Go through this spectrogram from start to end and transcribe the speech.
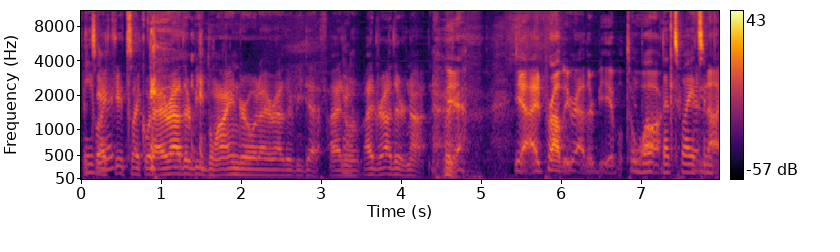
It's Either? like it's like would I rather be blind or would I rather be deaf? I don't. I'd rather not. yeah, yeah. I'd probably rather be able to Well, walk. that's why it's and Not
